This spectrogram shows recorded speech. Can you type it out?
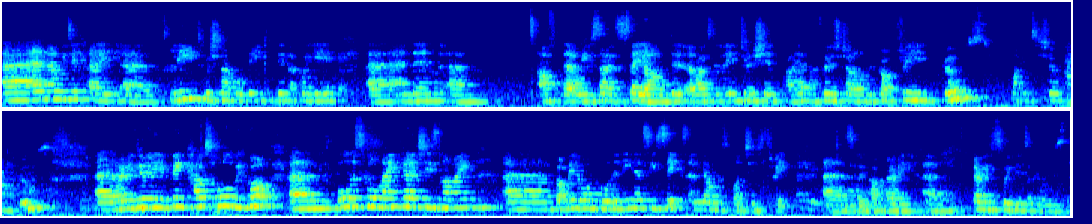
uh, and then we did a uh, lead, which is now called lead, did for a year. Uh, and then um, after that, we decided to stay on. Did I went an internship. I had my first child. We've got three girls. Need to show my girls. Uh, very girly, pink household we've got. Um, oldest called Maika, she's nine. Uh, we've got a middle one called Alina, she's six, and the youngest one, she's three. Uh, so we've got very, um, very sweet little girls.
